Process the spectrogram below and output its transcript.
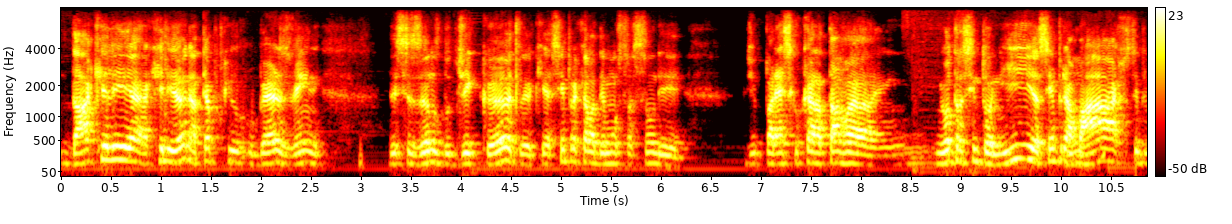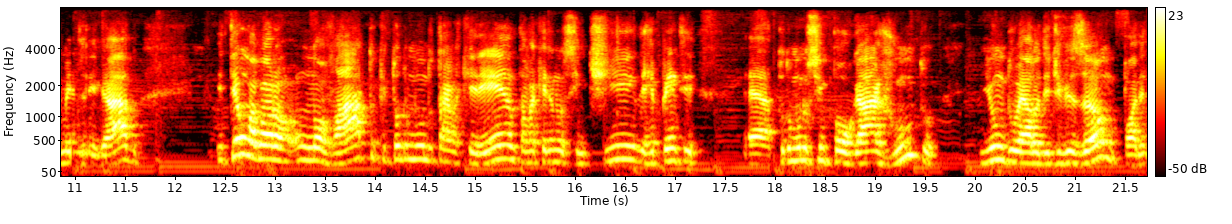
dá aquele, aquele ano, até porque o Bears vem desses anos do Jay Cutler, que é sempre aquela demonstração de, de parece que o cara tava em, em outra sintonia, sempre uhum. abaixo, sempre meio desligado. E tem um, agora um novato que todo mundo estava querendo, estava querendo sentir, de repente é, todo mundo se empolgar junto, e um duelo de divisão pode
